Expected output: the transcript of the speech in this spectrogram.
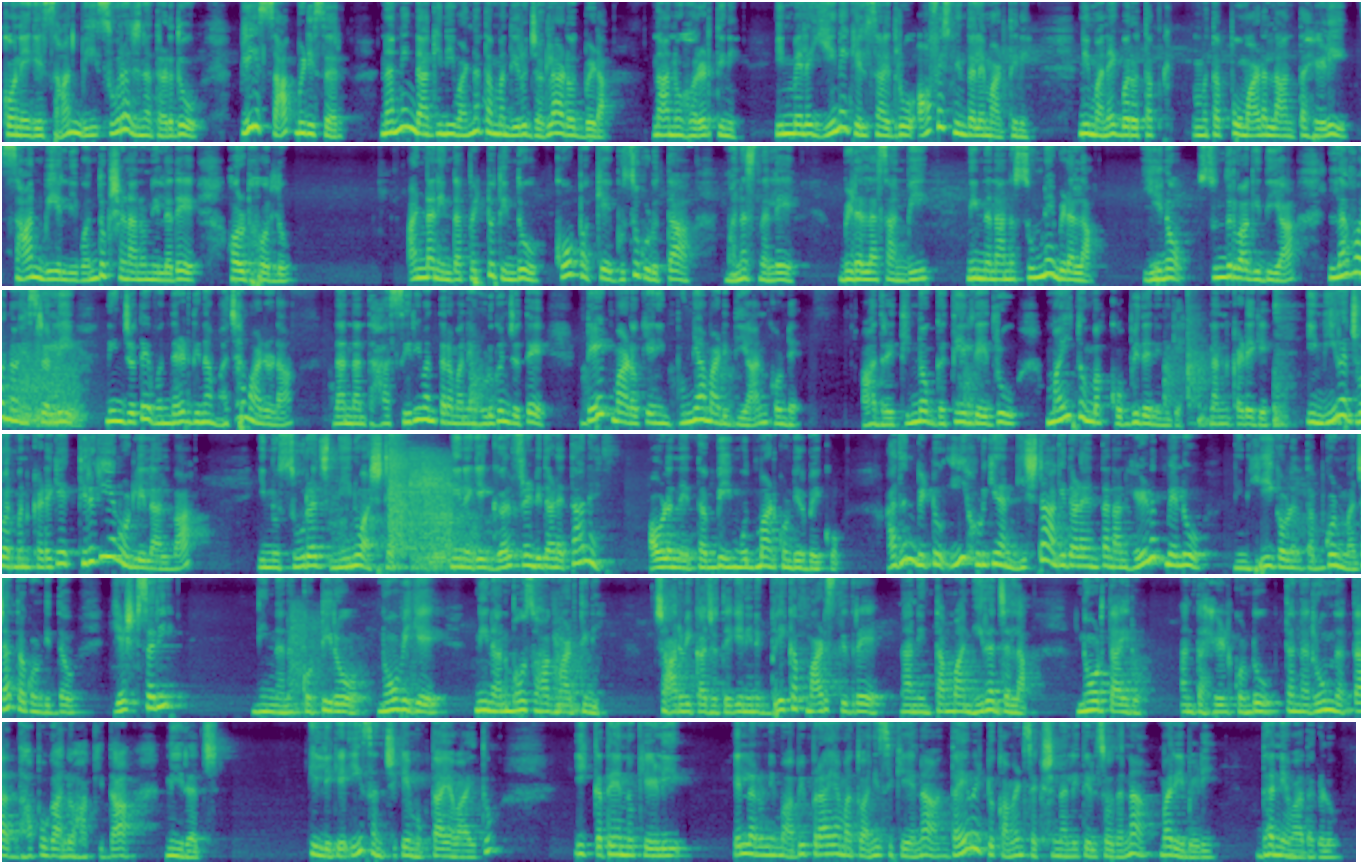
ಕೊನೆಗೆ ಸಾನ್ವಿ ಸೂರಜ್ನ ತಡೆದು, ಪ್ಲೀಸ್ ಸಾಕ್ಬಿಡಿ ಸರ್, ನನ್ನಿಂದಾಗಿ ನೀವು ಅಣ್ಣ ತಮ್ಮಂದಿರು ಜಗಳ ಆಡೋದು ಬೇಡ. ನಾನು ಹೊರಡ್ತೀನಿ. ಇನ್ಮೇಲೆ ಏನೇ ಕೆಲಸ ಇದ್ರೂ ಆಫೀಸ್ನಿಂದಲೇ ಮಾಡ್ತೀನಿ. ನಿಮ್ಮ ಮನೆಗೆ ಬರೋ ತಪ್ಪು ತಪ್ಪು ಮಾಡಲ್ಲ ಅಂತ ಹೇಳಿ ಸಾನ್ವಿಯಲ್ಲಿ ಒಂದು ಕ್ಷಣನೂ ನಿಲ್ಲದೆ ಹೊರಟು ಹೋದ್ಲು. ಅಣ್ಣನಿಂದ ಪೆಟ್ಟು ತಿಂದು ಕೋಪಕ್ಕೆ ಬುಸುಗುಡುತ್ತಾ ಮನಸ್ಸಿನಲ್ಲೇ ಬಿಡಲ್ಲ ಸಾನ್ವಿ, ನಿನ್ನ ನಾನು ಸುಮ್ಮನೆ ಬಿಡಲ್ಲ. ಏನೋ ಸುಂದರವಾಗಿದ್ದೀಯಾ? ಲವ್ ಅನ್ನೋ ಹೆಸರಲ್ಲಿ ನಿನ್ನ ಜೊತೆ ಒಂದೆರಡು ದಿನ ಮಜಾ ಮಾಡೋಣ. ನನ್ನಂತಹ ಸಿರಿವಂತರ ಮನೆ ಹುಡುಗನ ಜೊತೆ ಡೇಟ್ ಮಾಡೋಕೆ ನೀನು ಪುಣ್ಯ ಮಾಡಿದ್ದೀಯಾ? ಅಂದ್ಕೊಂಡೆ ಆದರೆ ತಿನ್ನೋ ಗತಿ ಇಲ್ಲದೆ ಇದ್ರೂ ಮೈ ತುಂಬ ಕೊಬ್ಬಿದೆ ನಿನಗೆ ನನ್ನ ಕಡೆಗೆ. ಈ ನೀರಜ್ ವರ್ಮನ್ ಕಡೆಗೆ ತಿರುಗಿಯೇ ನೋಡಲಿಲ್ಲ ಅಲ್ವಾ? ಇನ್ನು ಸೂರಜ್ ನೀನು ಅಷ್ಟೇ. ನಿನಗೆ ಗರ್ಲ್ ಫ್ರೆಂಡ್ ಇದ್ದಾಳೆ ತಾನೇ. ಅವಳನ್ನೇ ತಬ್ಬಿ ಮುದ್ದು ಮಾಡ್ಕೊಂಡಿರಬೇಕು ಅದನ್ನು ಬಿಟ್ಟು ಈ ಹುಡುಗಿ ನನಗೆ ಇಷ್ಟ ಆಗಿದ್ದಾಳೆ ಅಂತ ನಾನು ಹೇಳಿದ ಮೇಲೂ ನೀನು ಹೀಗೆ ಅವಳನ್ನು ತಬ್ಕೊಂಡು ಮಜಾ ತಗೊಂಡಿದ್ದವು. ಎಷ್ಟು ಸರಿ? ನೀನು ನನಗೆ ಕೊಟ್ಟಿರೋ ನೋವಿಗೆ ನೀನು ಅನುಭವಿಸೋ ಹಾಗೆ ಮಾಡ್ತೀನಿ. ಚಾರ್ವಿಕಾ ಜೊತೆಗೆ ನಿನಗೆ ಬ್ರೇಕಪ್ ಮಾಡಿಸ್ತಿದ್ರೆ ನಾನು ನಿನ್ನ ತಮ್ಮ ನೀರಜ್ ಅಲ್ಲ ನೋಡ್ತಾ ಇರು ಅಂತ ಹೇಳಿಕೊಂಡು ತನ್ನ ರೂಮ್ನತ್ತ ದಾಪುಗಾಲು ಹಾಕಿದ್ದ ನೀರಜ್. ಇಲ್ಲಿಗೆ ಈ ಸಂಚಿಕೆ ಮುಕ್ತಾಯವಾಯಿತು. ಈ ಕಥೆಯನ್ನು ಕೇಳಿ ಎಲ್ಲರೂ ನಿಮ್ಮ ಅಭಿಪ್ರಾಯ ಮತ್ತು ಅನಿಸಿಕೆಯನ್ನು ದಯವಿಟ್ಟು ಕಮೆಂಟ್ ಸೆಕ್ಷನ್ನಲ್ಲಿ ತಿಳಿಸೋದನ್ನು ಮರಿಬೇಡಿ. ಧನ್ಯವಾದಗಳು.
